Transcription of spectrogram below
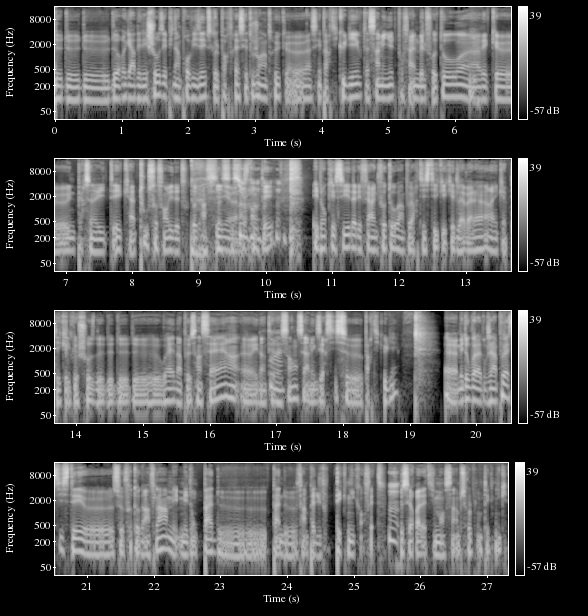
de, de, de, de regarder les choses et puis d'improviser parce que le portrait c'est toujours un truc euh, assez particulier où tu as 5 minutes pour faire une belle photo euh, Mm. avec euh, une personnalité qui a tout sauf envie d'être photographiée et donc essayer d'aller faire une photo un peu artistique et qui ait de la valeur et capter quelque chose de, de, de, de- ouais, d'un peu sincère euh, et d'intéressant c'est un exercice euh, particulier Euh, mais donc voilà, donc j'ai un peu assisté ce photographe-là, mais, mais donc pas de, pas de, enfin pas du tout technique en fait. Mm. Parce que c'est relativement simple sur le plan technique.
